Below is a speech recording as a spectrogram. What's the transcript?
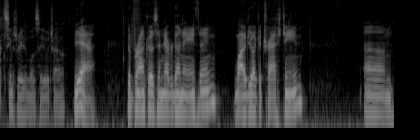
It seems reasonable to say to a child. Yeah. The Broncos have never done anything. Why would you like a trash team? Um,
